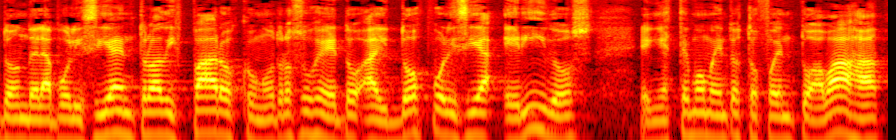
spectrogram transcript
donde la policía entró a disparos con otro sujeto. Hay dos policías heridos en este momento. Esto fue en Toabaja.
